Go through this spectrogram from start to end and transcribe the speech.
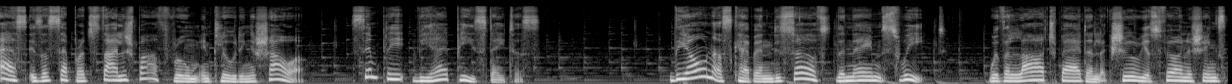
as is a separate stylish bathroom including a shower. Simply VIP status. The owner's cabin deserves the name suite. With a large bed and luxurious furnishings,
